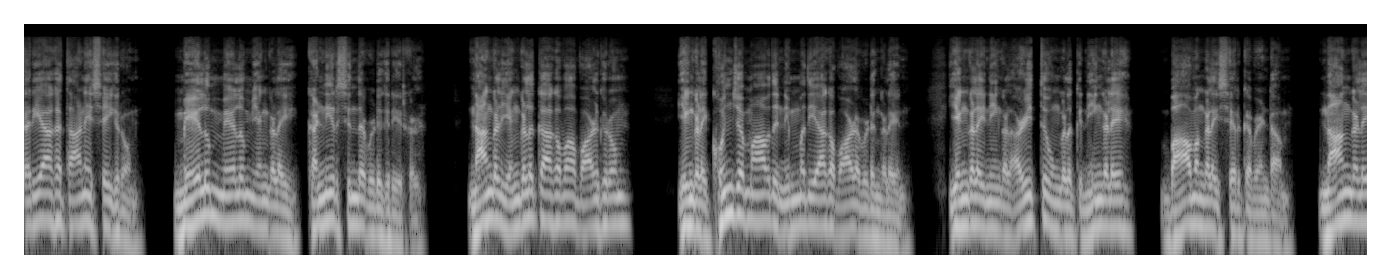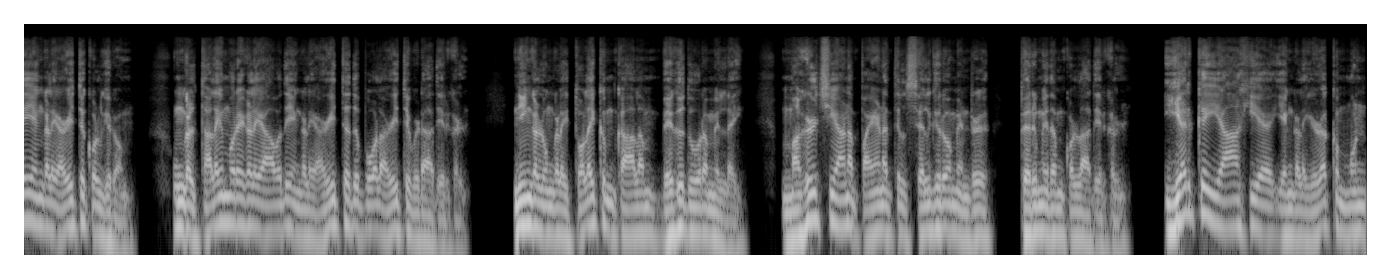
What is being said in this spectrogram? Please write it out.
சரியாக தானே செய்கிறோம். மேலும் மேலும் எங்களை கண்ணீர் சிந்த விடுகிறீர்கள். நாங்கள் எங்களுக்காகவா வாழ்கிறோம்? எங்களை கொஞ்சமாவது நிம்மதியாக வாழ விடுங்களேன். எங்களை நீங்கள் அழித்து உங்களுக்கு நீங்களே பாவங்களை சேர்க்க வேண்டாம். நாங்களே எங்களை அழித்துக் கொள்கிறோம் உங்கள் தலைமுறைகளையாவது எங்களை அழித்தது போல் அழித்து விடாதீர்கள். நீங்கள் உங்களை தொலைக்கும் காலம் வெகு தூரம் இல்லை. மகிழ்ச்சியான பயணத்தில் செல்கிறோம் என்று பெருமிதம் கொள்ளாதீர்கள். இயற்கையாகிய எங்களை இழக்கும் முன்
